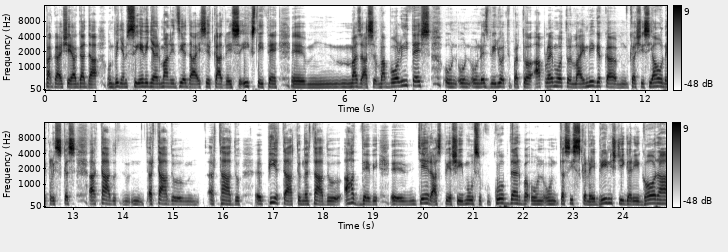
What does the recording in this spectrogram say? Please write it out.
pagājušajā gadā, un viņam sieviņa ar mani dziedājusi ir kādreiz īkstītē e, mazās vabolītēs, un, un, un es biju ļoti par to aplēmot un laimīga, ka, ka šis jauneklis, kas ar tādu, ar tādu, ar tādu pietāti un ar tādu atdevi ķērās pie šī mūsu kopdarba, un, un tas izskanēja brīnišķīgi, arī Gorā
